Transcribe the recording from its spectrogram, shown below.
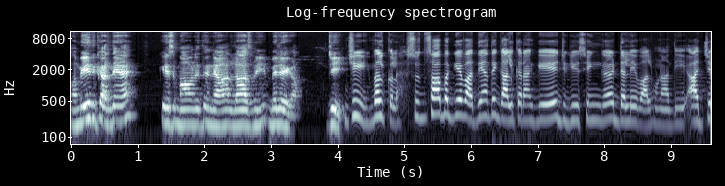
ਉਮੀਦ ਕਰਦੇ ਹਾਂ ਕਿ ਇਸ ਮਾਮਲੇ ਤੇ ਨਿਆਂ ਲਾਜ਼ਮੀ ਮਿਲੇਗਾ। ਜੀ। ਜੀ, ਬਿਲਕੁਲ। ਸੁਦ ਸਾਹਿਬ, ਅੱਗੇ ਵਧਦੇ ਹਾਂ ਤੇ ਗੱਲ ਕਰਾਂਗੇ ਜਗਜੀਤ ਸਿੰਘ ਡੱਲੇਵਾਲ ਹੁਣਾਂ ਦੀ। ਅੱਜ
